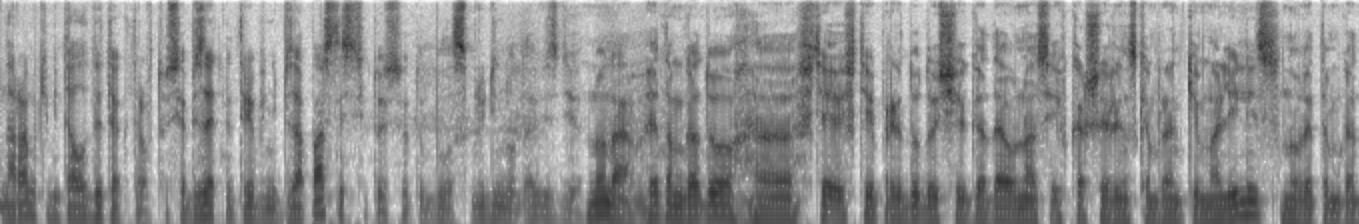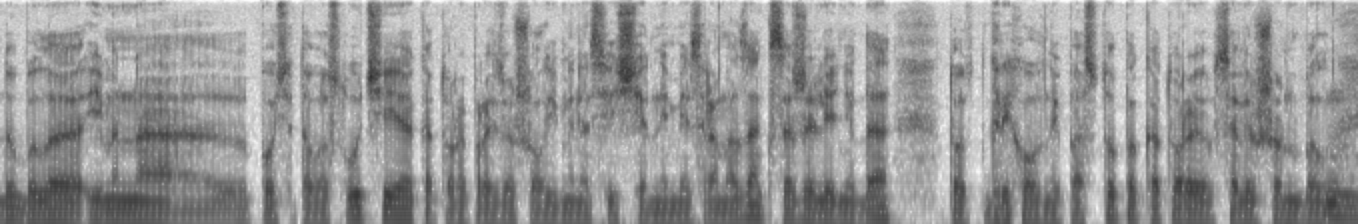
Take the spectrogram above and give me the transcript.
на рамки металлодетекторов, то есть обязательно требования безопасности, то есть это было соблюдено, да, везде? Ну да, в этом году, э, в те, в те предыдущие года у нас и в Каширинском рынке молились, но в этом году было именно э, после того случая, который произошел именно священный месяц Рамазан, к сожалению, да, тот греховный поступок, который совершен был, mm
